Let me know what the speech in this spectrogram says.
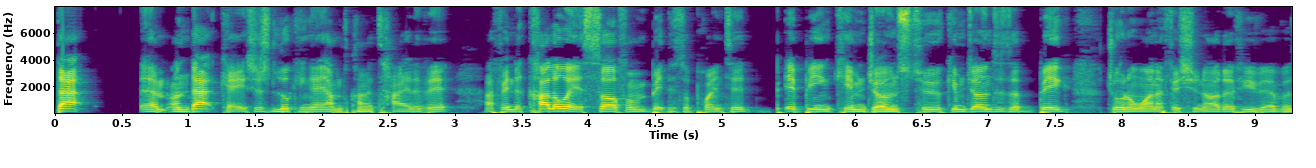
that um, on that case, just looking at it, I'm kind of tired of it. I think the colorway itself, I'm a bit disappointed. It being Kim Jones too. Kim Jones is a big Jordan One aficionado. If you've ever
